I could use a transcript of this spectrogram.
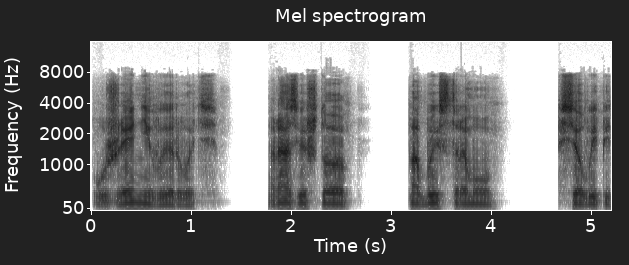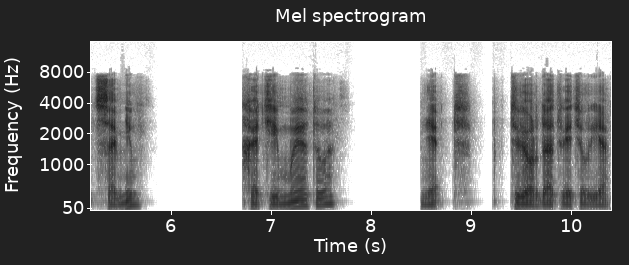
уже не вырвать. Разве что по-быстрому все выпить самим. Хотим мы этого? — Нет, — твердо ответил я.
